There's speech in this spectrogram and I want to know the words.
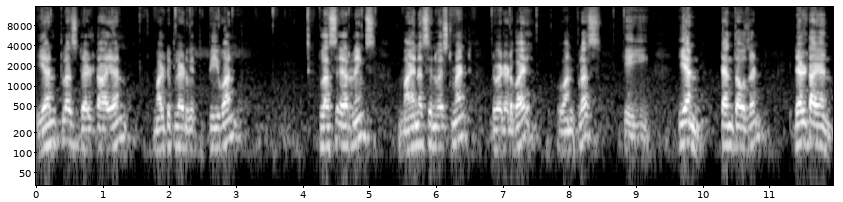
n plus delta n multiplied with p1 plus earnings minus investment divided by 1 plus KE. N 10,000, delta N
